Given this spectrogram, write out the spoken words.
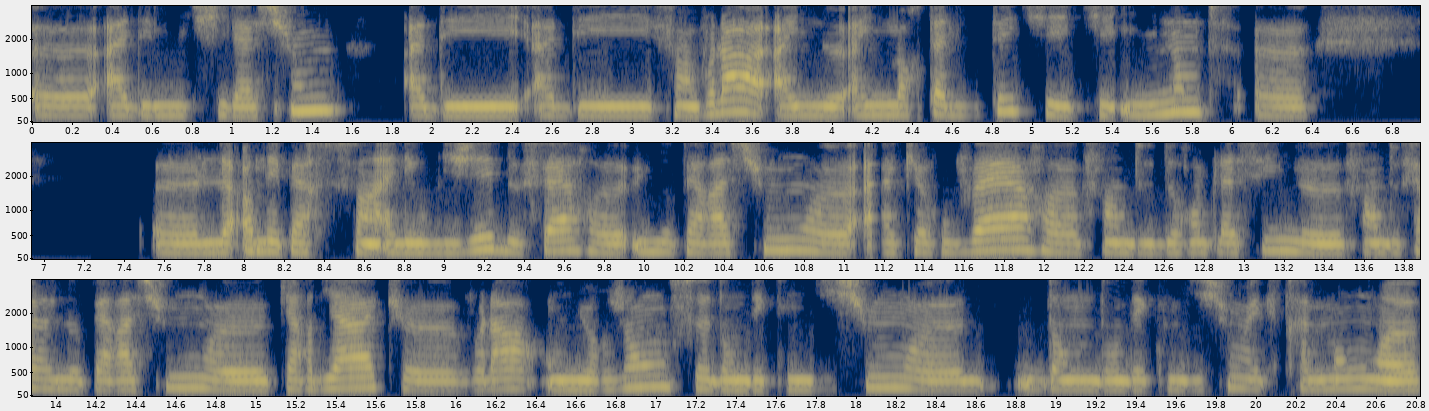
à des mutilations, à des, à des, voilà, à une, à une mortalité qui est, qui est imminente. Euh, un des elle est obligée de faire euh, une opération euh, à cœur ouvert, enfin de, de, remplacer une, enfin de faire une opération cardiaque, voilà, en urgence, dans des conditions, dans, dans, des conditions extrêmement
